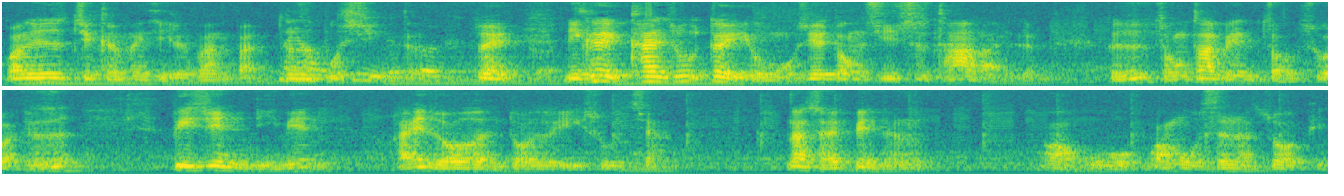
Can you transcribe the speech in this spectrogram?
完全是杰克梅蒂的翻版，那是不行的。对，你可以看出，对，有某些东西是他来的，可是从他那边走出来，可是毕竟里面还有很多的艺术家，那才变成哦，我王武生的作品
